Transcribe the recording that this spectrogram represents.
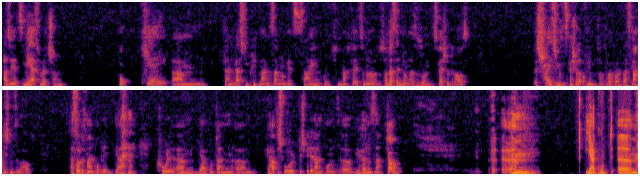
Also jetzt mehr als 100 schon. Okay, ähm, dann lass die Briefmarkensammlung jetzt sein und mach da jetzt so eine Sondersendung, also so ein Special draus. Scheiße, ich muss ein Special aufnehmen. Was mache ich denn überhaupt? Achso, das ist mein Problem. Ja, cool. Ähm, ja gut, dann ähm, gehabt dich wohl. Bis später dann und äh, wir hören uns. Ne? Ciao. Ja gut, ähm,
